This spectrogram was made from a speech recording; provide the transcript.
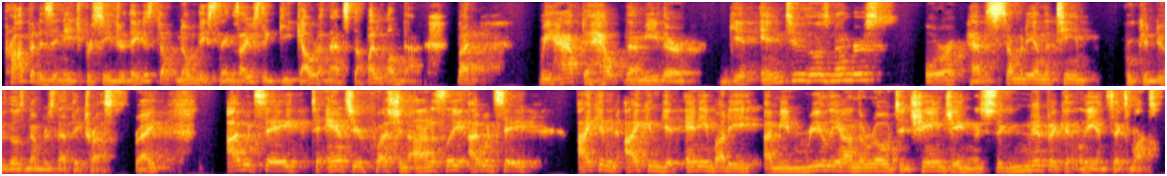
profit is in each procedure. They just don't know these things. I used to geek out on that stuff. I love that. But we have to help them either get into those numbers or have somebody on the team who can do those numbers that they trust, right? I would say to answer your question honestly, I would say I can I can get anybody, I mean, really on the road to changing significantly in six months.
